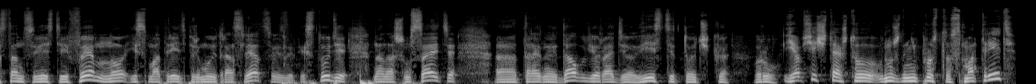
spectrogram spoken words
радиостанцию Вести ФМ, но и смотреть прямую трансляцию из этой студии на нашем сайте э, www.radiovести.ru. Я вообще считаю, что нужно не просто смотреть,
